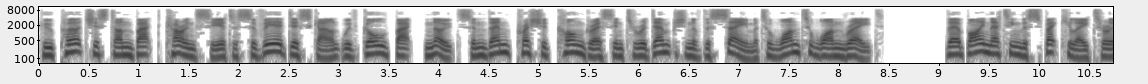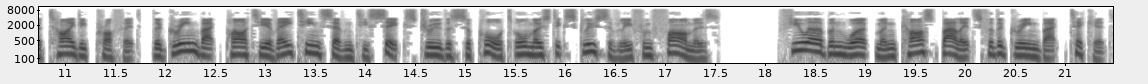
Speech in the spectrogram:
who purchased unbacked currency at a severe discount with gold-backed notes and then pressured Congress into redemption of the same at a one-to-one rate, thereby netting the speculator a tidy profit. The Greenback Party of 1876 drew the support almost exclusively from farmers. Few urban workmen cast ballots for the Greenback ticket.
